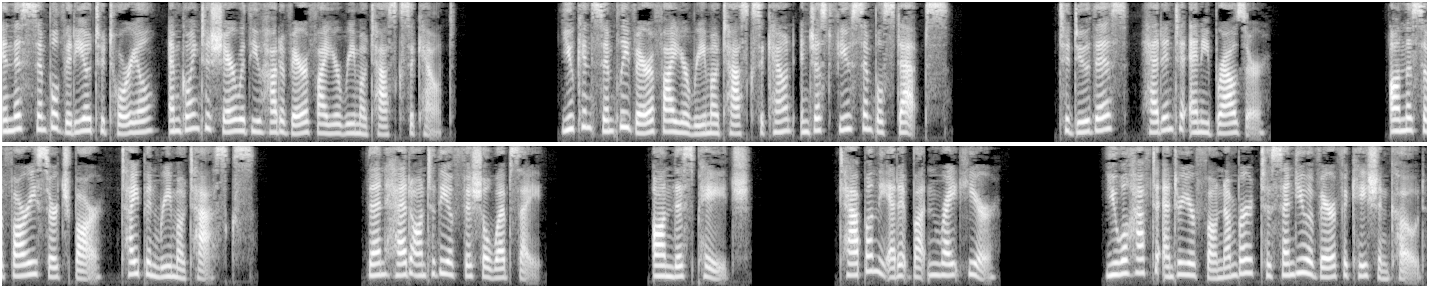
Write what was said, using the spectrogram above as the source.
In this simple video tutorial, I'm going to share with you how to verify your Remotasks account. You can simply verify your Remotasks account in just few simple steps. To do this, head into any browser. On the Safari search bar, type in Remotasks. Then head onto the official website. On this page, tap on the edit button right here. You will have to enter your phone number to send you a verification code.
